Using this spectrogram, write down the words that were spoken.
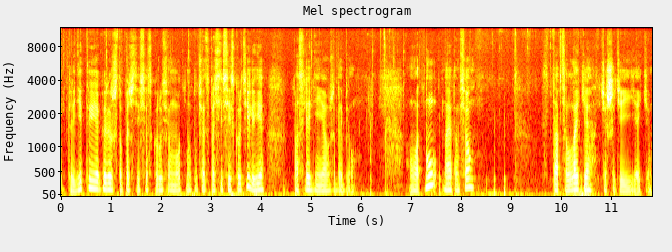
И кредиты, я говорил, что почти все скрутим. Вот мы, получается, почти все скрутили, и последний я уже добил. Вот, ну, на этом все. Ставьте лайки, чешите яйки.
